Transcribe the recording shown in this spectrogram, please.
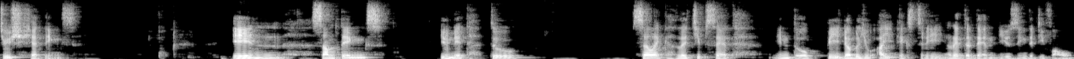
choose settings. In some things you need to select the chipset into PIIX3 rather than using the default.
